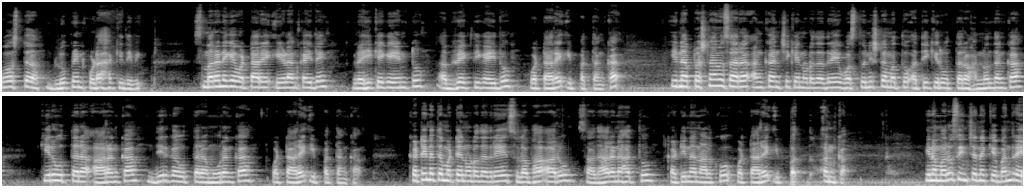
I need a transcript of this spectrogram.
ಫಸ್ಟ್ ಬ್ಲೂ ಪ್ರಿಂಟ್ ಕೂಡ ಹಾಕಿದ್ದೀವಿ. ಸ್ಮರಣೆಗೆ ಒಟ್ಟಾರೆ ಏಳು ಅಂಕ ಇದೆ. ಗ್ರಹಿಕೆಗೆ ಎಂಟು, ಅಭಿವ್ಯಕ್ತಿಗೆ ಐದು, ಒಟ್ಟಾರೆ ಇಪ್ಪತ್ತು ಅಂಕ. ಇನ್ನು ಪ್ರಶ್ನಾನುಸಾರ ಅಂಕ ಹಂಚಿಕೆ ನೋಡೋದಾದರೆ ವಸ್ತುನಿಷ್ಠ ಮತ್ತು ಅತಿ ಕಿರು ಉತ್ತರ ಹನ್ನೊಂದು ಅಂಕ, ಕಿರು ಉತ್ತರ ಆರಂಕ ದೀರ್ಘ ಉತ್ತರ ಮೂರಂಕ ಒಟ್ಟಾರೆ ಇಪ್ಪತ್ತು ಅಂಕ. ಕಠಿಣತೆ ಮಟ್ಟ ನೋಡೋದಾದರೆ ಸುಲಭ ಆರು, ಸಾಧಾರಣ ಹತ್ತು, ಕಠಿಣ ನಾಲ್ಕು, ಒಟ್ಟಾರೆ ಇಪ್ಪತ್ತು ಅಂಕ. ಇನ್ನು ಮರುಸಿಂಚನಕ್ಕೆ ಬಂದರೆ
